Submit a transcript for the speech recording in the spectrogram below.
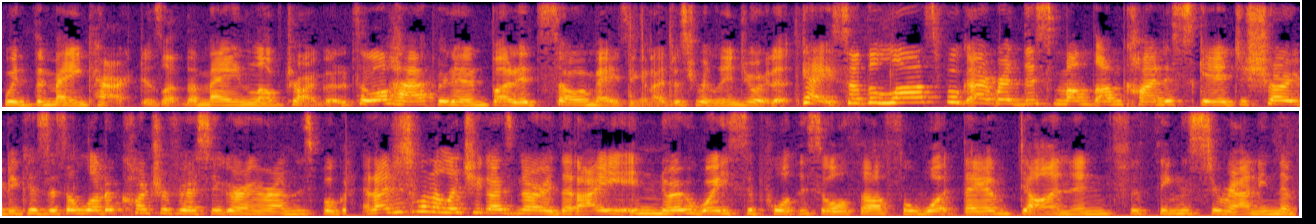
with the main characters, like the main love triangle. It's all happening, but it's so amazing and I just really enjoyed it. Okay, so the last book I read this month I'm kind of scared to show because there's a lot of controversy going around this book and I just want to let you guys know that I in no way support this author for what they have done and for things surrounding them.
